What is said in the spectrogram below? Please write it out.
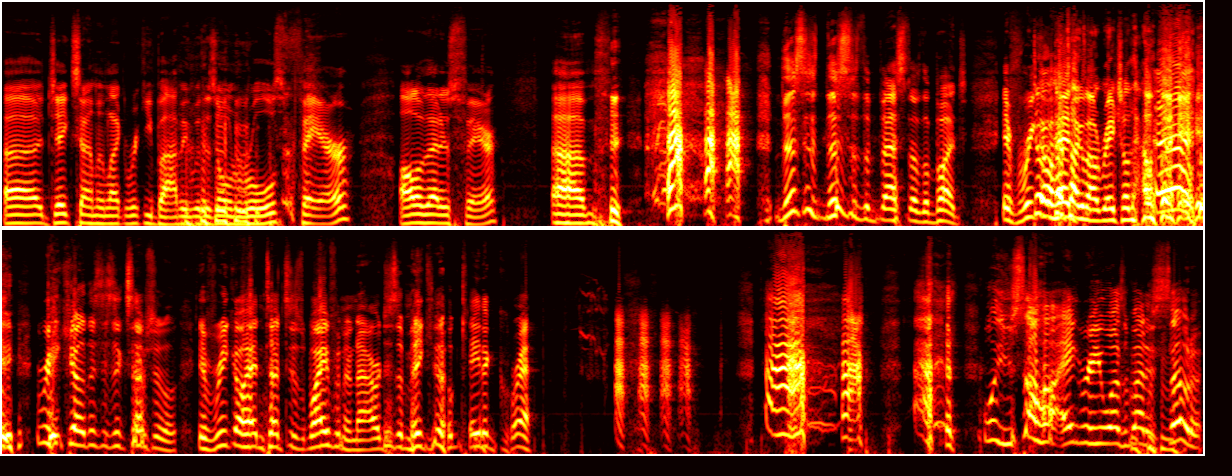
Uh, Jake sounding like Ricky Bobby with his own rules. Fair. All of that is fair. Um, this is this is the best of the bunch. If Rico Don't, don't talk about Rachel that way. Rico, this is exceptional. If Rico hadn't touched his wife in an hour, does it make it okay to grab? well, you saw how angry he was about his soda.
